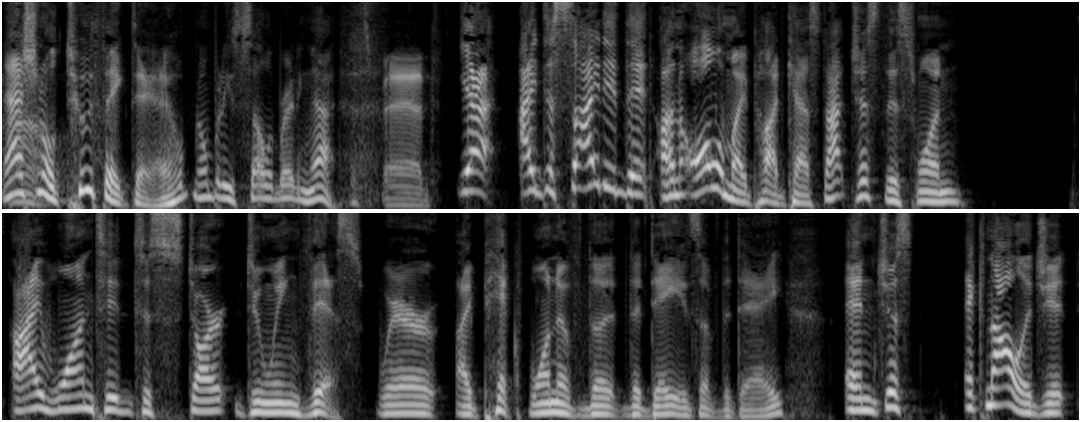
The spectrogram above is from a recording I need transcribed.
National Toothache Day. I hope nobody's celebrating that. That's bad. Yeah, I decided that on all of my podcasts, not just this one, I wanted to start doing this where I pick one of the the days of the day and just acknowledge it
